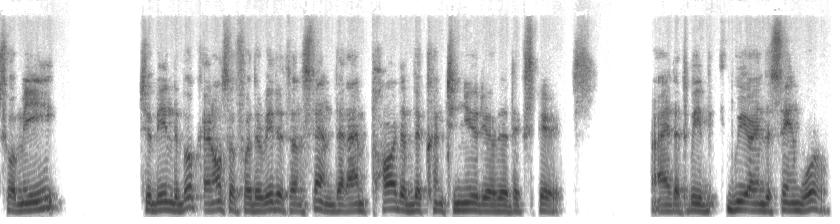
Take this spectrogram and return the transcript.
for me to be in the book and also for the reader to understand that I'm part of the continuity of that experience, right? That we we are in the same world,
